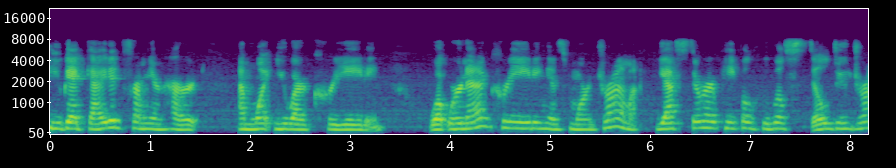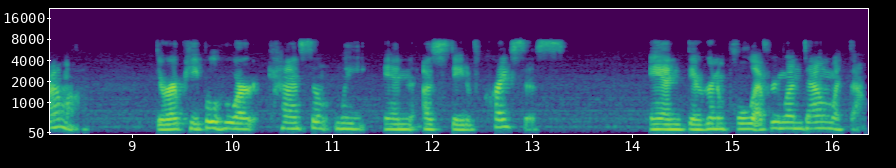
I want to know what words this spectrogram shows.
You get guided from your heart on what you are creating. What we're not creating is more drama. Yes, there are people who will still do drama. There are people who are constantly in a state of crisis and they're going to pull everyone down with them.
